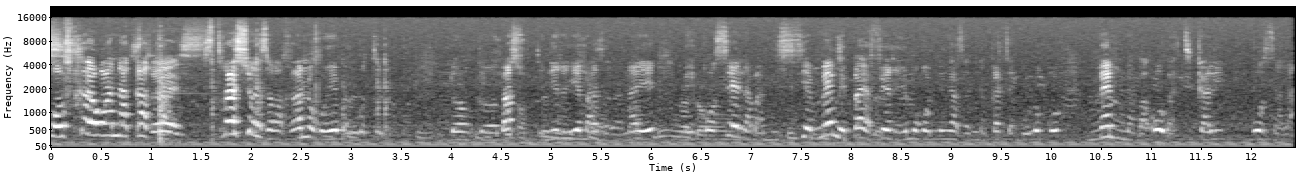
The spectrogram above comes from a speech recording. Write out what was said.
coffre wana kaka stress oyo ezalaka kaka na koyeba yango te donc euh, basoutenir ye bazala na ye mais conseil na bamusicien même epai ya fere ye moko ndenge azali na kati ya boloko même na baoyo batikali bozala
